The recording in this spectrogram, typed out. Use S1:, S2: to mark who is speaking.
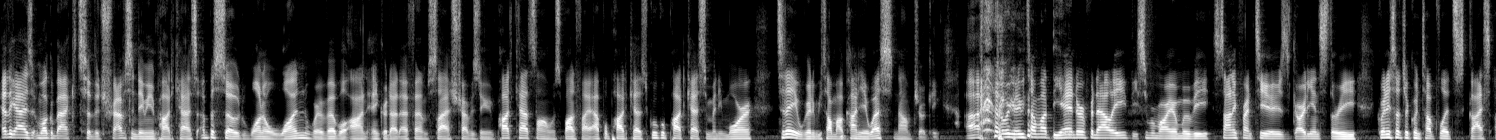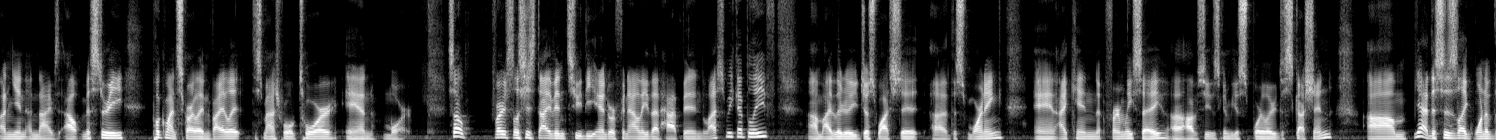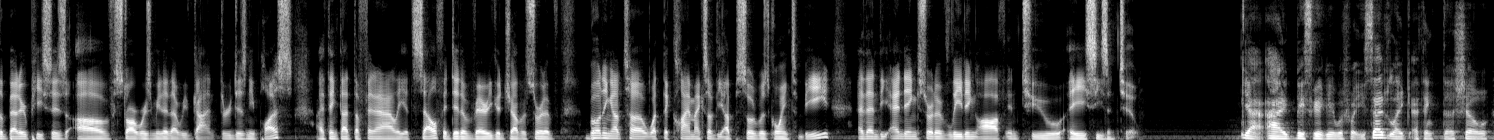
S1: Hey there, guys, and welcome back to the Travis and Damian podcast, episode 101. We're available on anchor.fm slash Travis Damian podcast, along with Spotify, Apple Podcasts, Google Podcasts, and many more. Today, we're going to be talking about Kanye West. Now I'm joking. Uh, we're going to be talking about the Andor finale, the Super Mario movie, Sonic Frontiers, Guardians 3, Quintessential Quintuplets, Glass Onion, and Knives Out Mystery, Pokemon Scarlet and Violet, the Smash World Tour, and more. So, first, let's just dive into the Andor finale that happened last week, I believe. Um, I literally just watched it uh, this morning, and I can firmly say, uh, obviously, there's going to be a spoiler discussion. Um, yeah, this is like one of the better pieces of Star Wars media that we've gotten through Disney Plus. I think that the finale itself, it did a very good job of sort of building up to what the climax of the episode was going to be, and then the ending sort of leading off into a season two
S2: yeah, I basically agree with what you said. Like, I think the show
